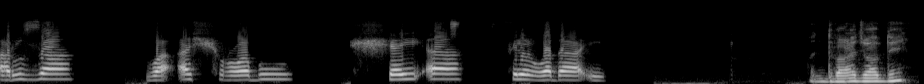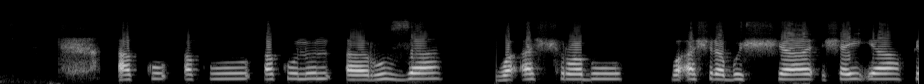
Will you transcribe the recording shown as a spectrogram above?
أرز وأشرب شيء في الغداء. دوباره جواب دیں اکو اکو أكل الأرز وأشرب وأشرب الشيء في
